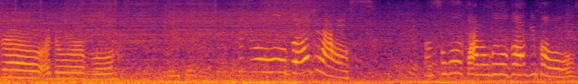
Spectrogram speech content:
so adorable. It's a little doghouse. Let's look at a little doggy bowls.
